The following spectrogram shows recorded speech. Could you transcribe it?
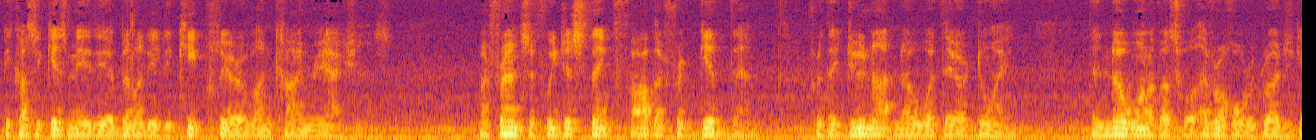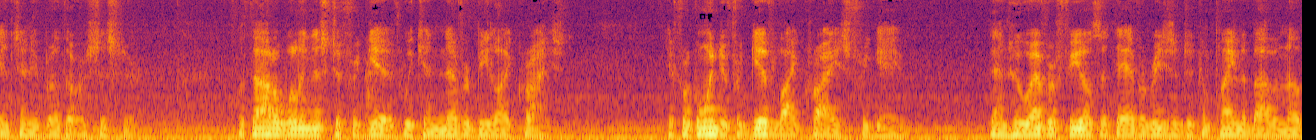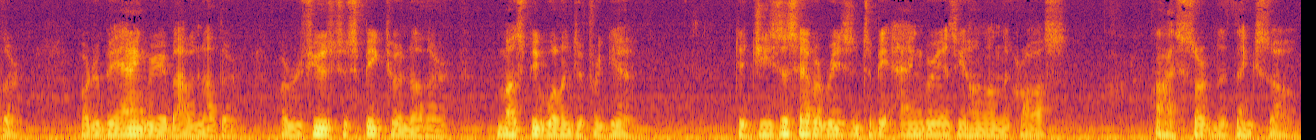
because it gives me the ability to keep clear of unkind reactions. My friends, if we just think, Father, forgive them, for they do not know what they are doing, then no one of us will ever hold a grudge against any brother or sister. Without a willingness to forgive, we can never be like Christ. If we're going to forgive like Christ forgave, then whoever feels that they have a reason to complain about another or to be angry about another or refuse to speak to another must be willing to forgive. Did Jesus have a reason to be angry as he hung on the cross? I certainly think so.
